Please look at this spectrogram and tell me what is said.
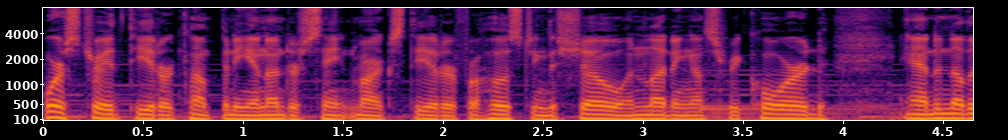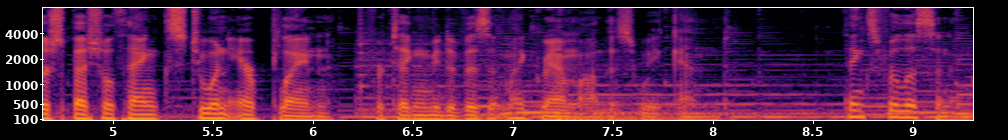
Horse Trade Theater Company, and Under St. Mark's Theater for hosting the show and letting us record. And another special thanks to an airplane for taking me to visit my grandma this weekend. Thanks for listening.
